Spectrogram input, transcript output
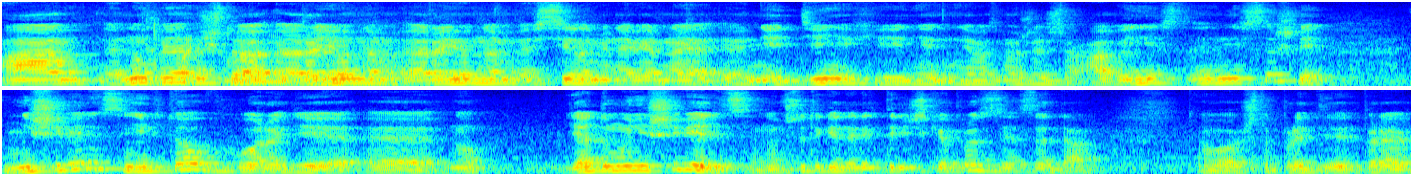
А, ну, понятно, что э, районным, районным силами, наверное, э, нет денег и не- невозможно решать. А вы не, с- не слышали, Не шевелится никто в городе, э, ну, я думаю, не шевелится, но все-таки это риторический вопрос я задам, вот, чтобы про, про-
